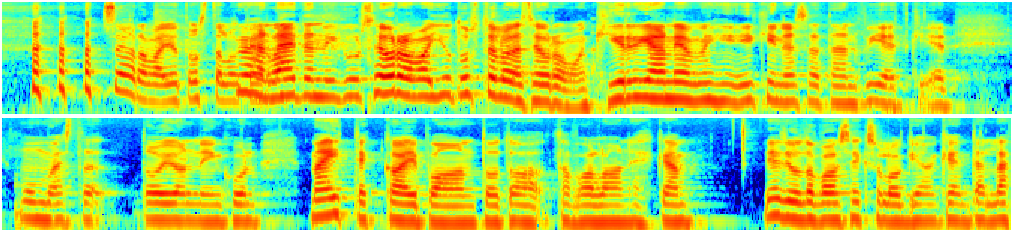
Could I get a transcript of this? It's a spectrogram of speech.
seuraavan jutustelun Kyllähän näitä niin kuin seuraavan jutustelun ja seuraavan kirjan ja mihin ikinä sä tämän vietkin. Et mun mielestä toi on niin kuin, mä itse kaipaan tota, tavallaan ehkä tietyllä tavalla seksologian kentällä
